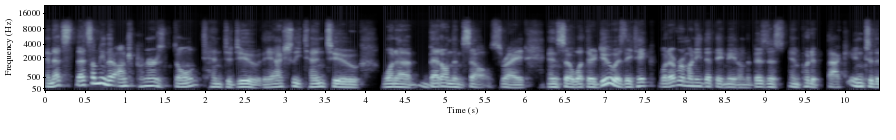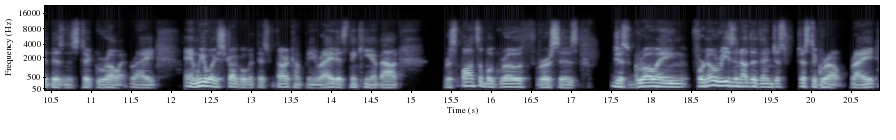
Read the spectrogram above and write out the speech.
And that's that's something that entrepreneurs don't tend to do. They actually tend to want to bet on themselves. Right. And so what they do is they take whatever money that they made on the business and put it back into the business to grow it. Right. And we always struggle with this with our company, right? Is thinking about responsible growth versus just growing for no reason other than just just to grow right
